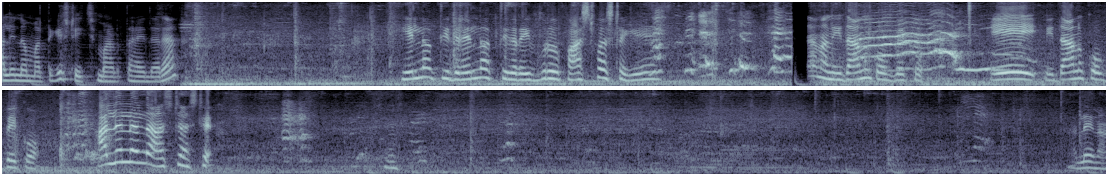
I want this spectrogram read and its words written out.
ಅಲ್ಲಿ ನಮ್ಮ ಅತ್ತಿಗೆ ಸ್ಟಿಚ್ ಮಾಡ್ತಾ ಇದ್ದಾರೆ. ಎಲ್ಲ ಹೋಗ್ತಿದ್ದಾರೆ ಎಲ್ಲ ಹೋಗ್ತಿದ್ದಾರೆ ಇಬ್ಬರು ಫಾಸ್ಟ್ ಫಾಸ್ಟಾಗಿ ನಾನು ನಿಧಾನಕ್ಕೆ ಹೋಗ್ಬೇಕು. ಏಯ್ ನಿಧಾನಕ್ಕೆ ಹೋಗ್ಬೇಕು. ಅಲ್ಲೆಲ್ಲ ಅಷ್ಟೇ ಅಷ್ಟೇ. അല്ലേനാ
